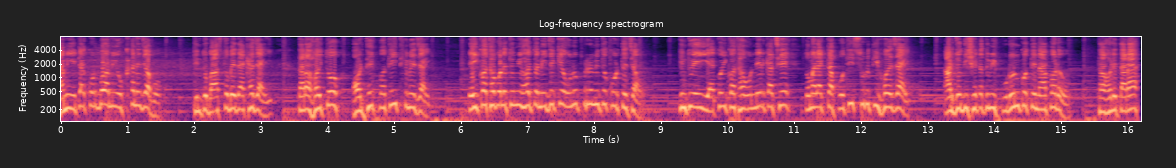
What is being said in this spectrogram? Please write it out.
আমি এটা করব, আমি ওখানে যাব। কিন্তু বাস্তবে দেখা যায়, তারা হয়তো অর্ধেক পথেই থেমে যায়। এই কথা বলে তুমি হয়তো নিজেকে অনুপ্রাণিত করতে চাও। কিন্তু এই একই কথা অন্যের কাছে তোমার একটা প্রতিশ্রুতি হয়ে যায়। আর যদি সেটা তুমি পূরণ করতে না পারো, তাহলে তারা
